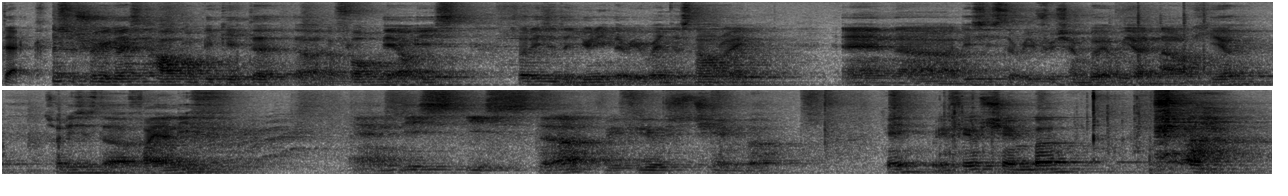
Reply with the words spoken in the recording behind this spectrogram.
deck. Just to show you guys how complicated uh, the floor layout is. So this is the unit that we went just now, right? This is the refuse chamber and we are now here. So this is the fire lift and this is the refuse chamber. Okay refuse chamber. Ah.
